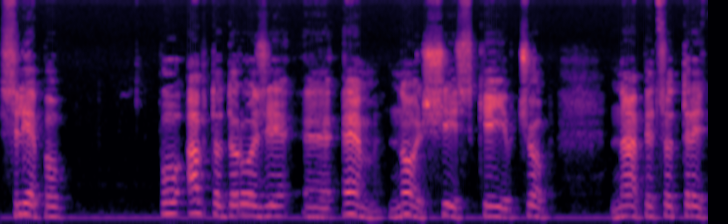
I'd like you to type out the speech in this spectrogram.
Слєпов по автодорозі е, М06 Київ-Чоп на 503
